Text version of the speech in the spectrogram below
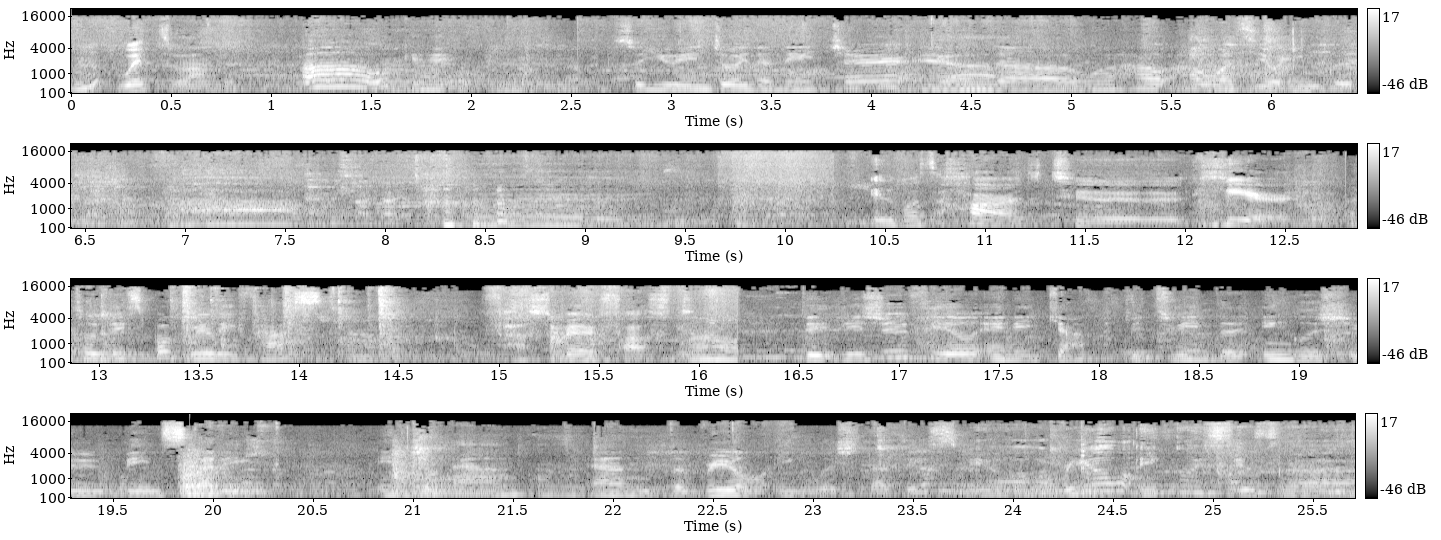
Hmm? Wetland. Ah, okay. So you enjoy the nature and Yeah. uh, well, how, how was your English? It was hard to hear. So they spoke really fast. Fast, very fast. Did, did you feel any gap between the English you've been studying in Japan and the real English that they speak? Yeah, real English is uh,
